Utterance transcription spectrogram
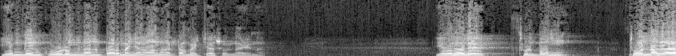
எங்கன் கூடும் நன் பரம ஞான நாட்டு அமைச்சா சொல்லாயினார். எதனால? துன்பம் தோணினாதான்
